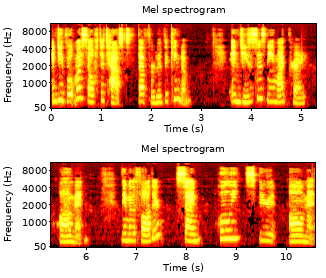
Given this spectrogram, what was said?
and devote myself to tasks that further the kingdom. In Jesus' name I pray. Amen. name of the Father, Son, Holy Spirit. Amen.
